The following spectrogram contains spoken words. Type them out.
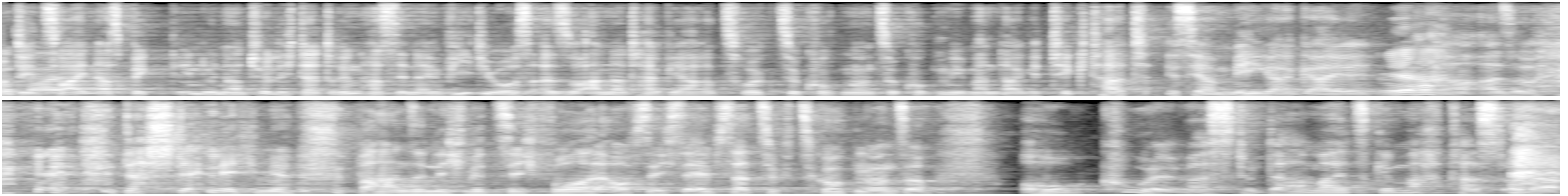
Und den zweiten Aspekt, den du natürlich da drin hast in deinen Videos, also anderthalb Jahre zurückzugucken und zu gucken, wie man da getickt hat, ist ja mega geil. Ja. ja also das stelle ich mir wahnsinnig witzig vor, auf sich selbst dazu zu gucken und so, oh cool, was du damals gemacht hast oder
